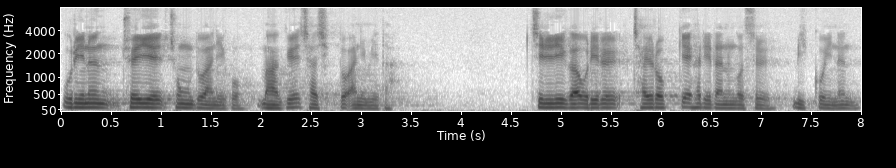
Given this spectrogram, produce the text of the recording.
우리는 죄의 종도 아니고 마귀의 자식도 아닙니다. 진리가 우리를 자유롭게 하리라는 것을 믿고 있는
